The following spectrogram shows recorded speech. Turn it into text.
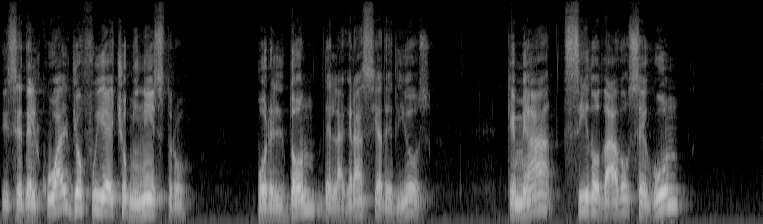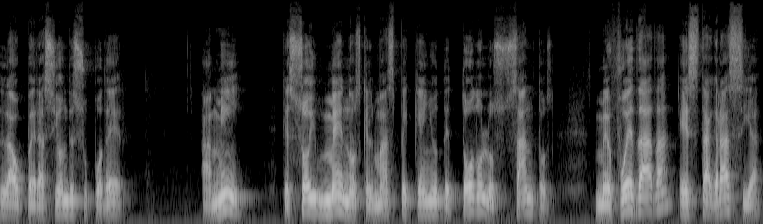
dice, del cual yo fui hecho ministro por el don de la gracia de Dios, que me ha sido dado según la operación de su poder. A mí, que soy menos que el más pequeño de todos los santos, me fue dada esta gracia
